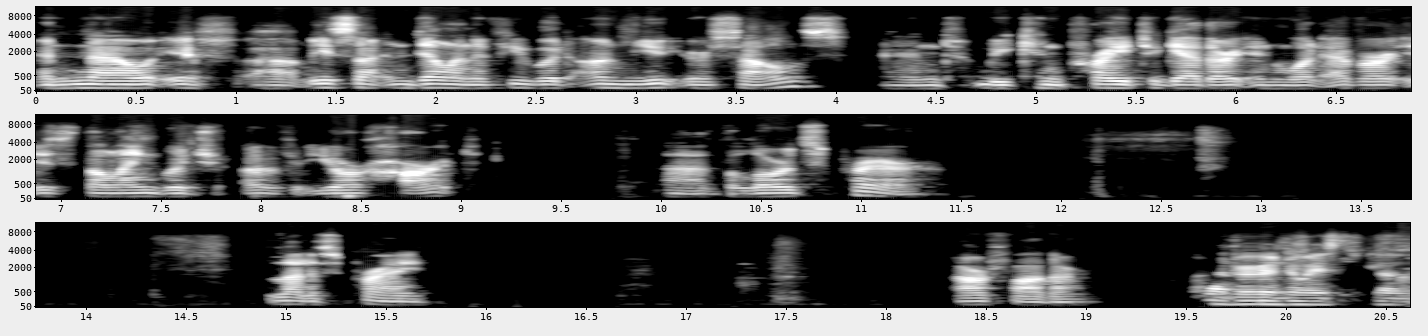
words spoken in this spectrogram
And now if uh, Lisa and Dylan, if you would unmute yourselves and we can pray together in whatever is the language of your heart, uh, the Lord's Prayer. Let us pray. Our Father. Padre nuestro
